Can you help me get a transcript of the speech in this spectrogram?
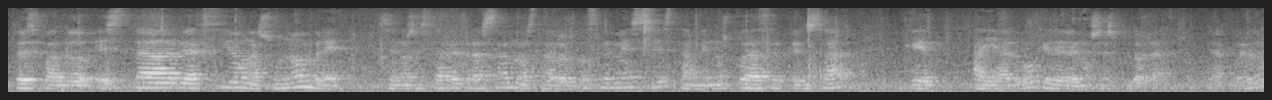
Entonces, cuando esta reacción a su nombre se nos está retrasando hasta los 12 meses, también nos puede hacer pensar que hay algo que debemos explorar. ¿De acuerdo?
